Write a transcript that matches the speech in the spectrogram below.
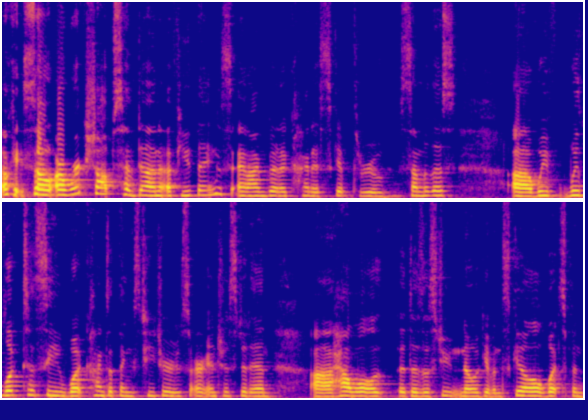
Okay, so our workshops have done a few things, and I'm going to kind of skip through some of this. Uh, we've, we've looked to see what kinds of things teachers are interested in. Uh, how well does a student know a given skill? What's been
